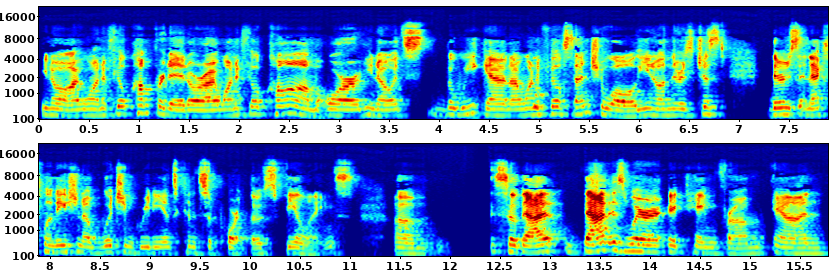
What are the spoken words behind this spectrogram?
you know, I want to feel comforted, or I want to feel calm, or you know, it's the weekend. I want to feel sensual. You know, and there's just there's an explanation of which ingredients can support those feelings. Um, so that that is where it came from, and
